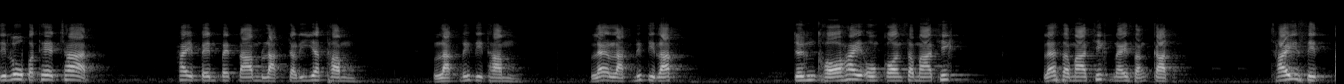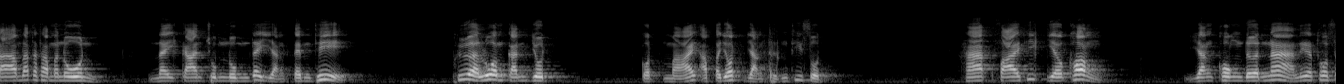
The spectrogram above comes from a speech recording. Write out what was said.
ฏิรูปประเทศชาติ ให้เป็นไปตามหลักจริยธรรม หลักนิติธรรม และหลักนิติรัฐ จึงขอให้องค์กรสมาชิก และสมาชิกในสังกัด ใช้สิทธิตามรัฐธรรมนูญในการชุมนุมได้อย่างเต็มที่ เพื่อร่วมกันหยุดกฎหมายอัปยศอย่างถึงที่สุด หากฝ่ายที่เกี่ยวข้องยังคงเดินหน้านิรโทษ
